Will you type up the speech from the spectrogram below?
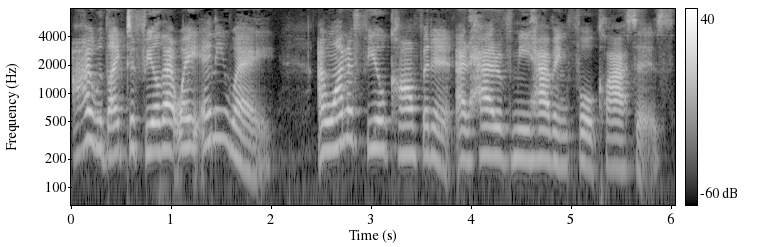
I would like to feel that way anyway. I want to feel confident ahead of me having full classes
